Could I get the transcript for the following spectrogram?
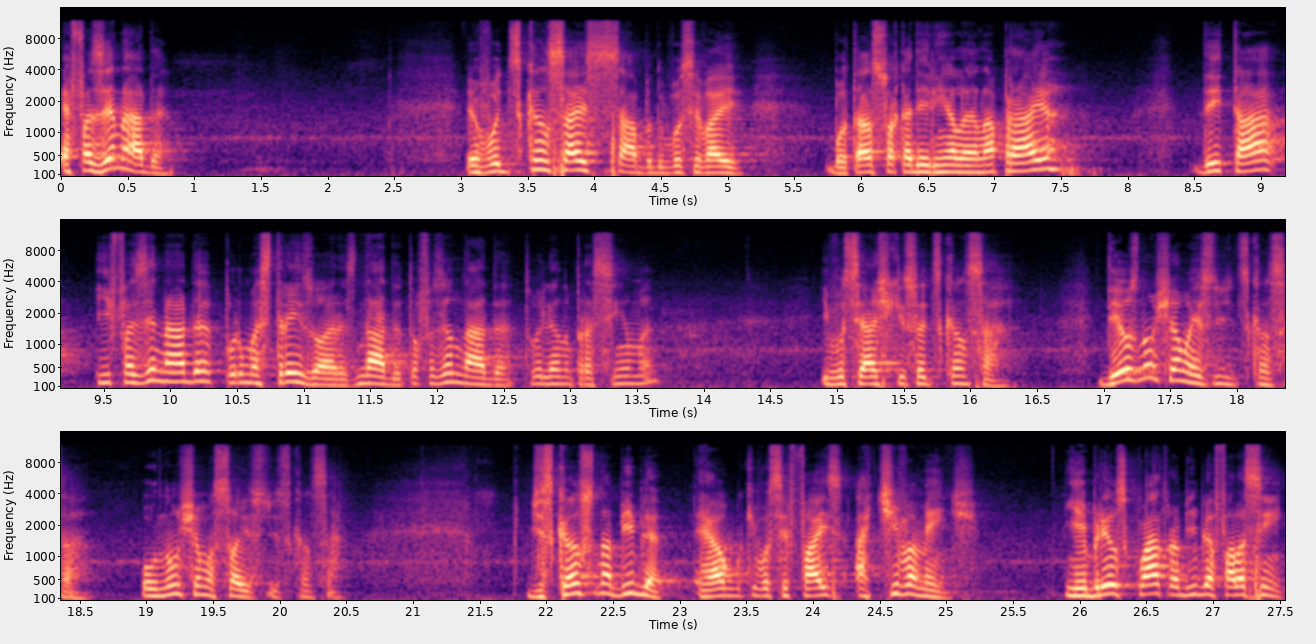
é fazer nada. Eu vou descansar esse sábado, você vai botar a sua cadeirinha lá na praia, deitar e fazer nada por umas três horas. Nada, estou fazendo nada, estou olhando para cima e você acha que isso é descansar. Deus não chama isso de descansar, ou não chama só isso de descansar. Descanso na Bíblia é algo que você faz ativamente. Em Hebreus 4, a Bíblia fala assim:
